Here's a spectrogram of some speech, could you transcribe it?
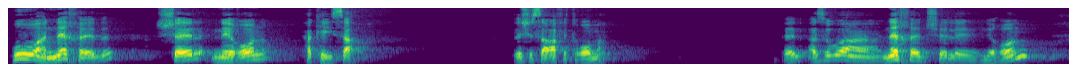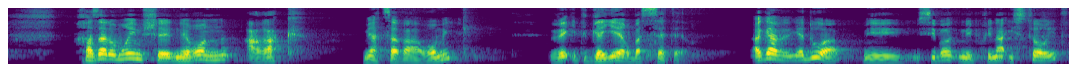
הוא הנכד של נירון הקיסר. זה ששרף את רומא. כן? אז הוא הנכד של נירון. חז"ל אומרים שנירון ערק מהצבא הרומי והתגייר בסתר. אגב, ידוע מסיבות, מבחינה היסטורית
